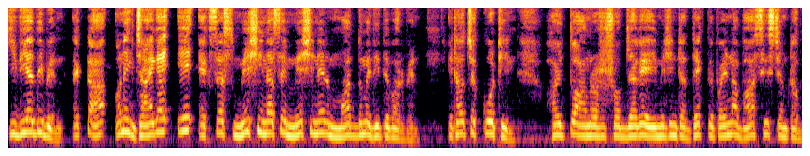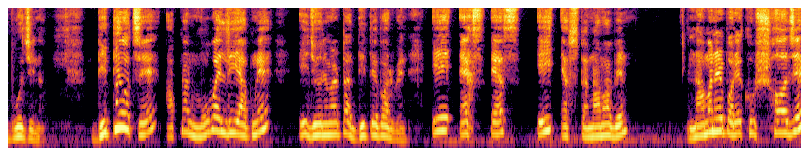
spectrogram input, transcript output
কি দিয়ে দিবেন? একটা অনেক জায়গায় এ অ্যাক্সেস মেশিন আছে মেশিনের মাধ্যমে দিতে পারবেন। এটা হচ্ছে কঠিন। হয়তো আমরা সব জায়গায় এই মেশিনটা দেখতে পাই না বা সিস্টেমটা বুঝি না। দ্বিতীয় হচ্ছে, আপনার মোবাইল দিয়ে আপনি এই জরিমানাটা দিতে পারবেন। এ এক্স এস এই অ্যাপসটা নামাবেন। নামানোর পরে খুব সহজে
